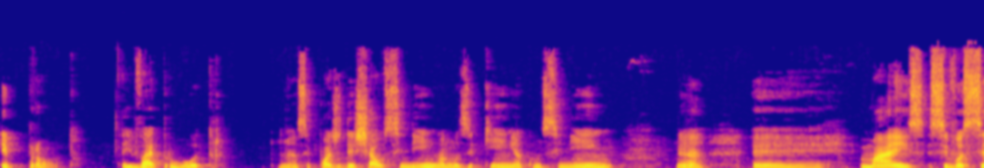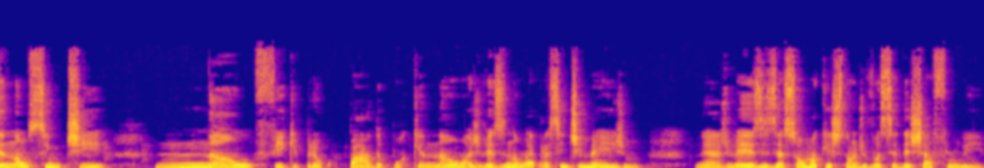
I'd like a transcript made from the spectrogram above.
E pronto. Aí vai para o outro. Né? Você pode deixar o sininho, a musiquinha com o sininho, né? É, mas se você não sentir, não fique preocupada, porque não, às vezes não é para sentir mesmo, né? Às vezes é só uma questão de você deixar fluir,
